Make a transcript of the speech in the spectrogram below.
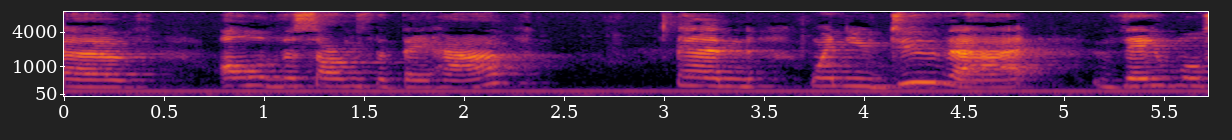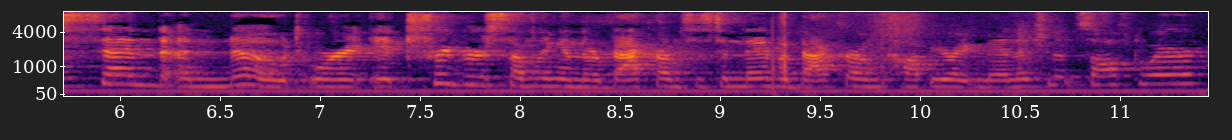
of all of the songs that they have and when you do that, they will send a note or it triggers something in their background system. They have a background copyright management software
